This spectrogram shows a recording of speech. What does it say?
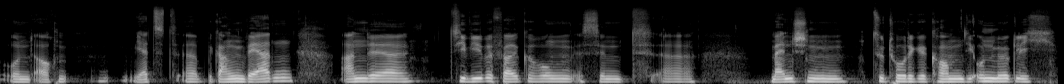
und auch jetzt äh, begangen werden an der Zivilbevölkerung. Es sind äh, Menschen zu Tode gekommen, die unmöglich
